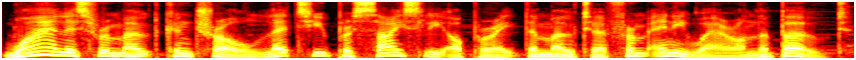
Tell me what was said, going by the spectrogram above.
Wireless remote control lets you precisely operate the motor from anywhere on the boat.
